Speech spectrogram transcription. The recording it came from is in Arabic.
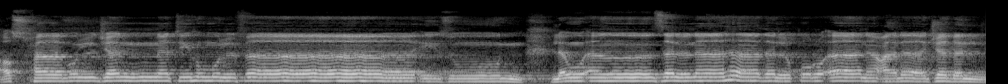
أصحاب الجنة هم الفائزون. لو أنزلنا هذا القرآن على جبل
